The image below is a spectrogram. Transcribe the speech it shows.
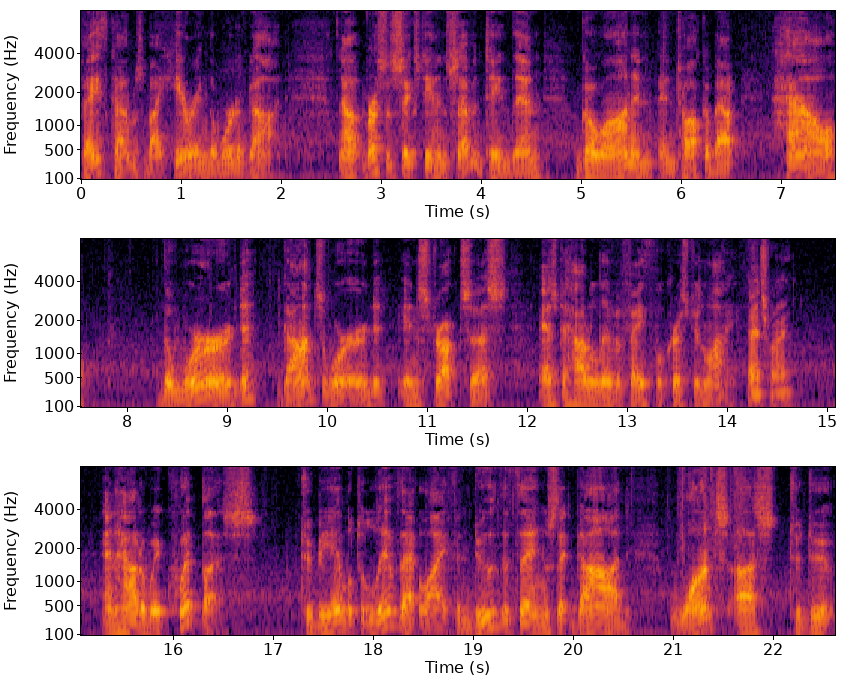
Faith comes by hearing the Word of God. Now, verses 16 and 17 then go on and, and talk about how the Word, God's Word, instructs us as to how to live a faithful Christian life That's right. and how to equip us to be able to live that life and do the things that God wants us to do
